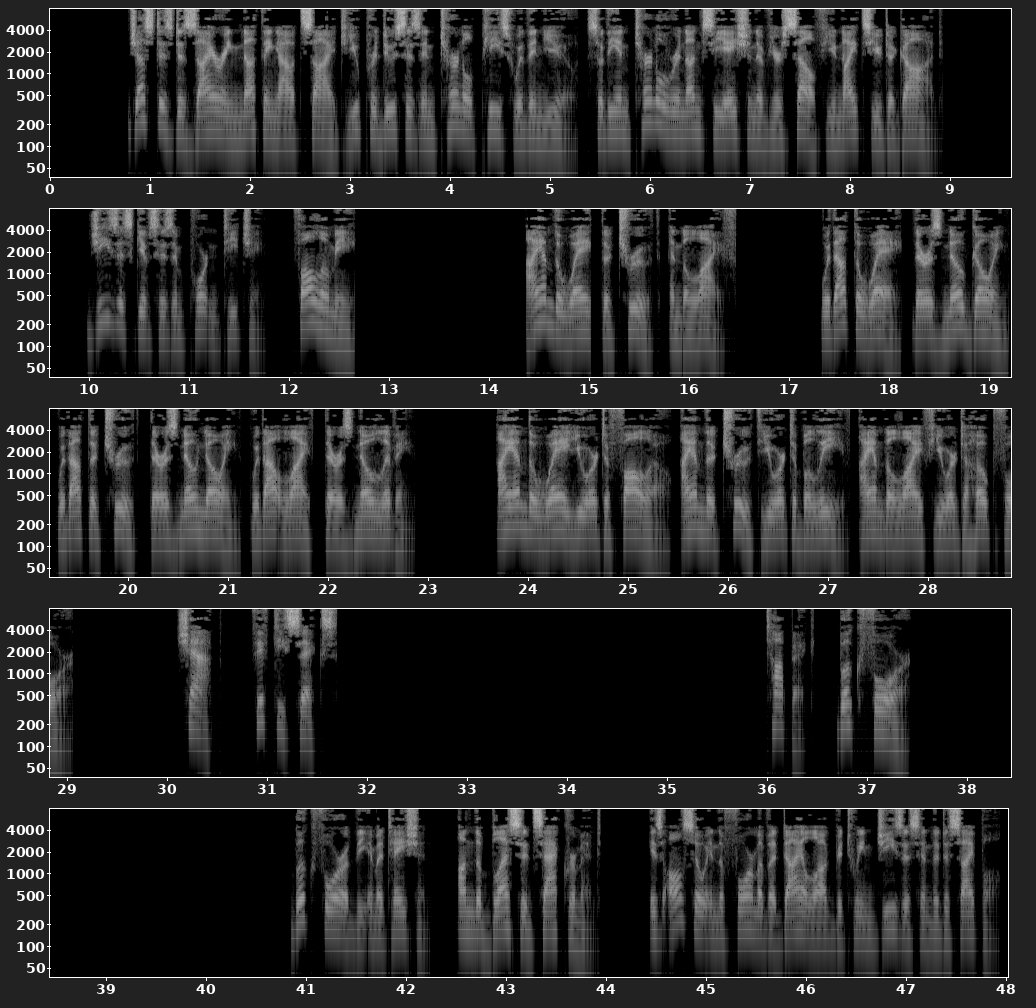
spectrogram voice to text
Just as desiring nothing outside you produces internal peace within you, so the internal renunciation of yourself unites you to God." Jesus gives his important teaching, "'Follow me I am the way, the truth, and the life. Without the way, there is no going, without the truth, there is no knowing, without life, there is no living. I am the way you are to follow, I am the truth you are to believe, I am the life you are to hope for." Chap. 56 Topic. Book 4 Book 4 of the Imitation, On the Blessed Sacrament, is also in the form of a dialogue between Jesus and the disciple.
